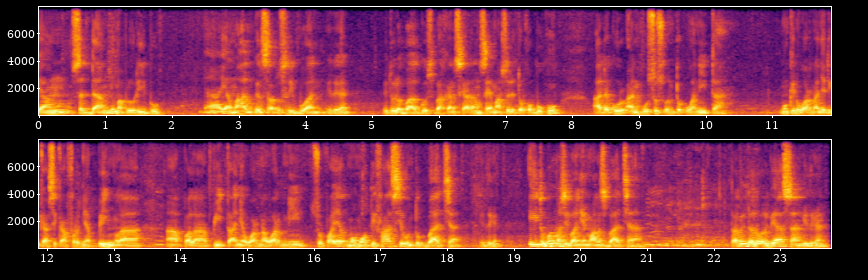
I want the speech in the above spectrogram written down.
yang sedang 50 ribu. Ya, yang mahal mungkin 100 ribuan gitu kan. Itu udah bagus. Bahkan sekarang saya masuk di toko buku ada Quran khusus untuk wanita. Mungkin warnanya dikasih covernya pink lah apalah pitanya warna-warni supaya memotivasi untuk baca gitu kan. Itu pun masih banyak yang malas baca. Tapi udah luar biasa gitu kan.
